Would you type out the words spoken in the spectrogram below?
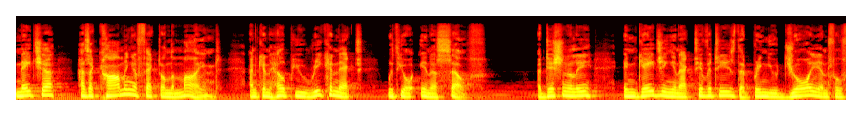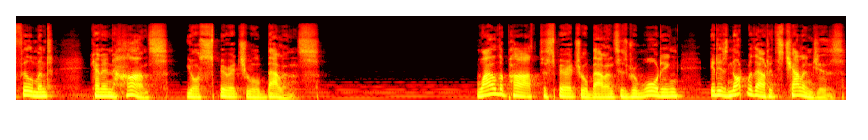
Nature has a calming effect on the mind and can help you reconnect with your inner self. Additionally, engaging in activities that bring you joy and fulfillment can enhance your spiritual balance. While the path to spiritual balance is rewarding, it is not without its challenges.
